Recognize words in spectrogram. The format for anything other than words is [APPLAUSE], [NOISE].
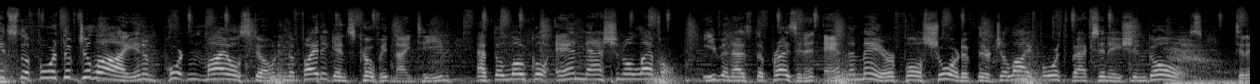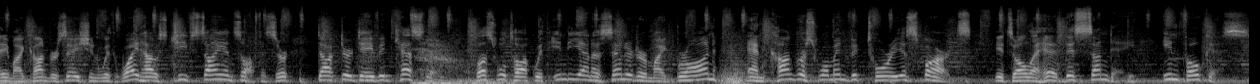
It's the 4th of July, an important milestone in the fight against COVID 19 at the local and national level, even as the president and the mayor fall short of their July 4th vaccination goals. Today, my conversation with White House Chief Science Officer Dr. David Kessler. Plus, we'll talk with Indiana Senator Mike Braun and Congresswoman Victoria Spartz. It's all ahead this Sunday in Focus.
